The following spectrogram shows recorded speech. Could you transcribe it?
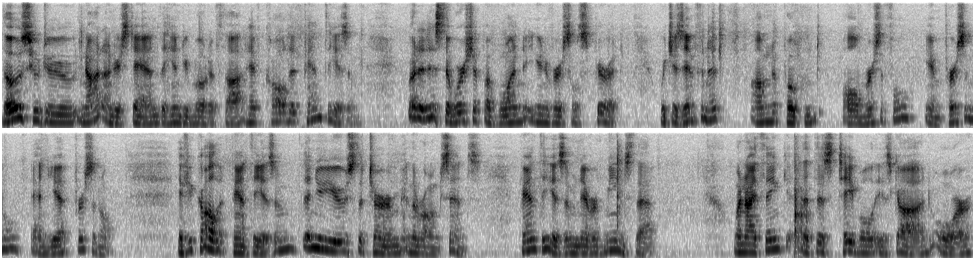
Those who do not understand the Hindu mode of thought have called it pantheism, but it is the worship of one universal spirit, which is infinite, omnipotent, all merciful, impersonal, and yet personal. If you call it pantheism, then you use the term in the wrong sense. Pantheism never means that. When I think that this table is God, or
